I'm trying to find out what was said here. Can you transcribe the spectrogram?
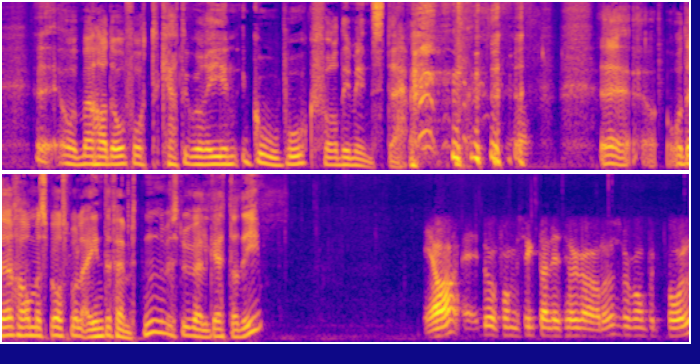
Og vi har da fått kategorien godbok for de minste. Eh, Og der har vi spørsmål 1 til 15, hvis du velger et av de. Ja, da får vi sikta litt høyere, da, så da går vi på 12.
